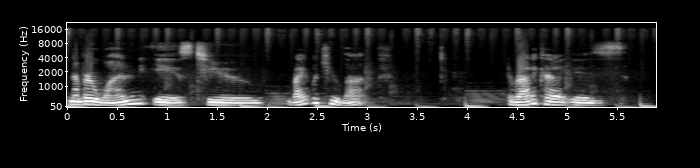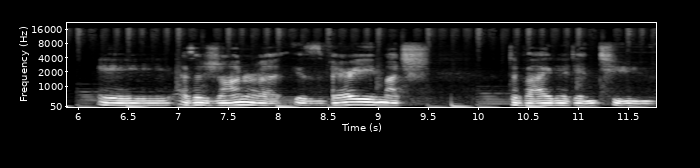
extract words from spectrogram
number one is to write what you love. Erotica is a, as a genre, is very much divided into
